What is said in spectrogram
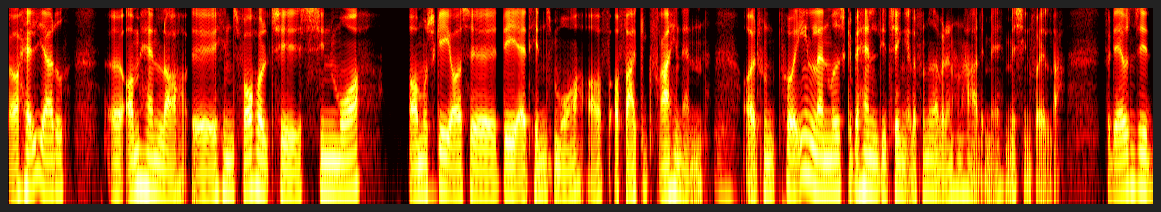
og halvhjertet øh, omhandler øh, hendes forhold til sin mor, og måske også øh, det, at hendes mor og, og far gik fra hinanden. Mm. Og at hun på en eller anden måde skal behandle de ting, eller finde ud af, hvordan hun har det med, med sine forældre. For det er jo sådan set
